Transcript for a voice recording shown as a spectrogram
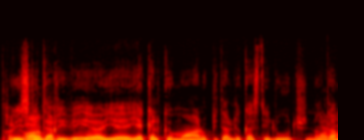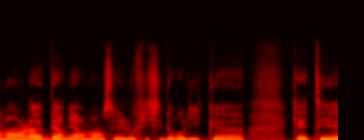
très oui, grave. ce qui est arrivé il, y a, quelques mois à l'hôpital de Castellucci, notamment. Là, dernièrement, c'est l'office hydraulique qui a été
